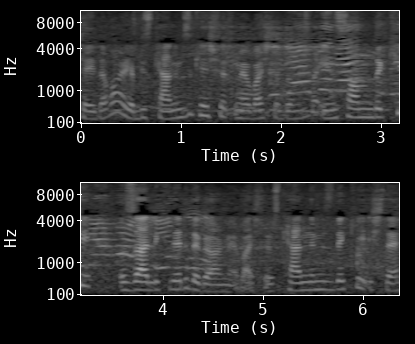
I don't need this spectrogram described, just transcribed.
şey de var ya biz kendimizi keşfetmeye başladığımızda insandaki özellikleri de görmeye başlıyoruz. Kendimizdeki işte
